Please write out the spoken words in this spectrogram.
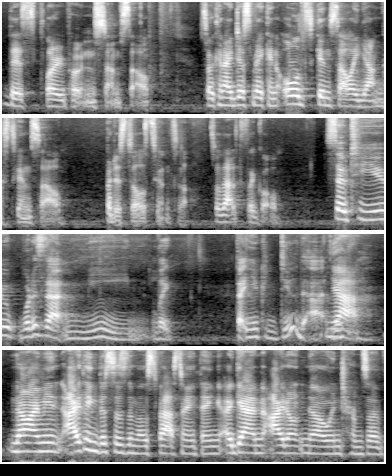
this pluripotent stem cell. So can I just make an old skin cell a young skin cell, but it's still a skin cell? So that's the goal. So to you, what does that mean? Like that you can do that? Yeah. No, I mean, I think this is the most fascinating thing. Again, I don't know in terms of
